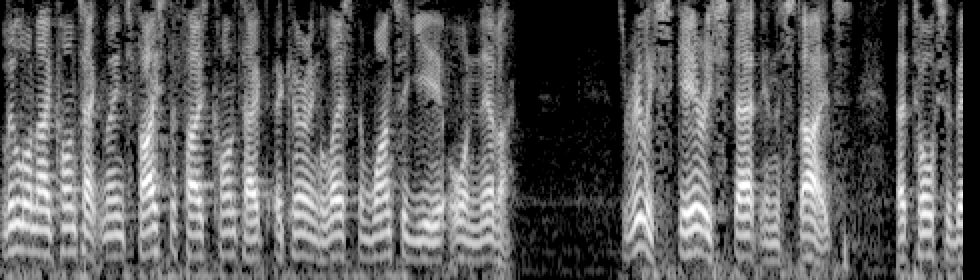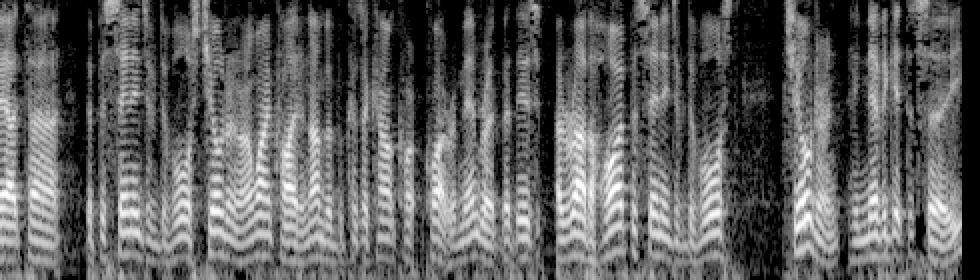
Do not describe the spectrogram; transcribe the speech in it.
Little or no contact means face to face contact occurring less than once a year or never. It's a really scary stat in the States that talks about uh, the percentage of divorced children. I won't quote a number because I can't quite remember it, but there's a rather high percentage of divorced children who never get to see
